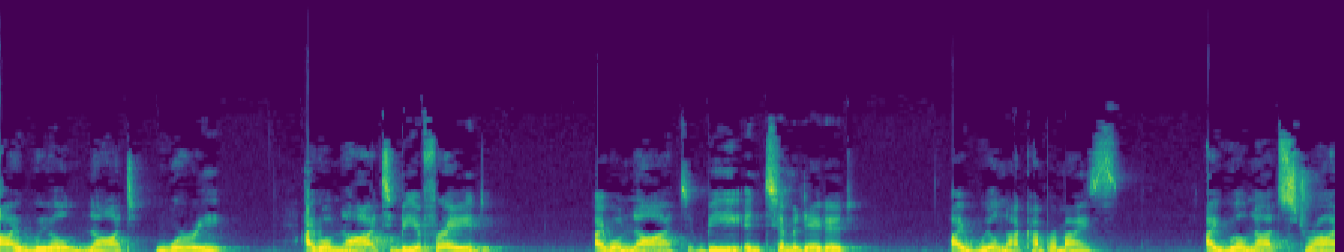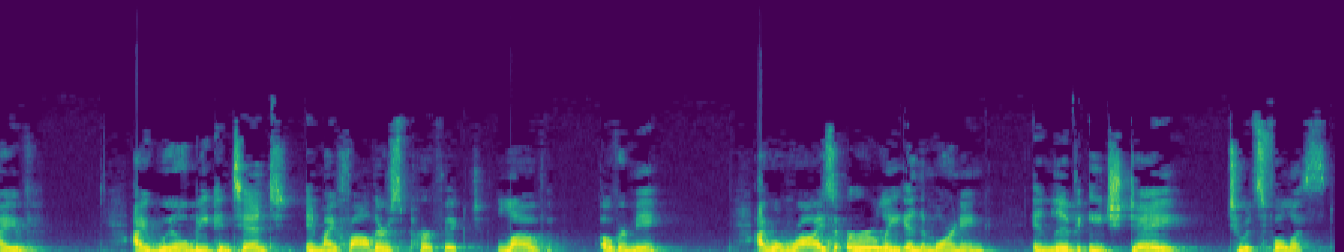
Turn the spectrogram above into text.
I will not worry. I will not be afraid. I will not be intimidated. I will not compromise. I will not strive. I will be content in my Father's perfect love over me. I will rise early in the morning and live each day to its fullest.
